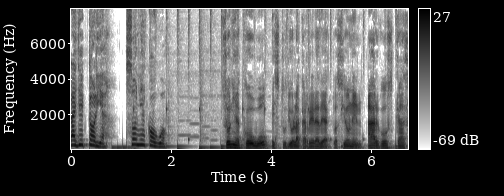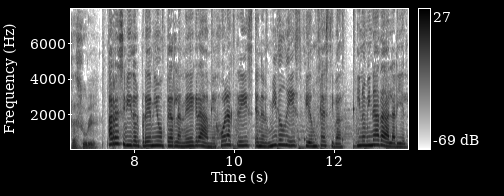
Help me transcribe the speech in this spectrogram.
Trayectoria. Sonia Cowo. Sonia Cowo estudió la carrera de actuación en Argos Casa Azul. Ha recibido el premio Perla Negra a Mejor Actriz en el Middle East Film Festival y nominada al Ariel.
